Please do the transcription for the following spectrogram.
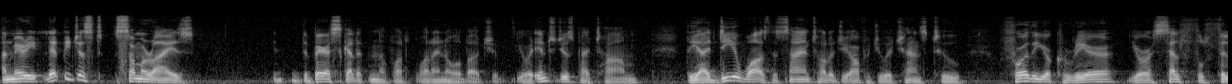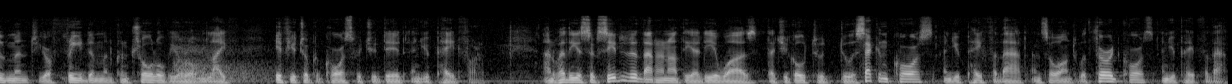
And Mary, let me just summarize the bare skeleton of what, what I know about you. You were introduced by Tom. The idea was that Scientology offered you a chance to further your career, your self fulfillment, your freedom and control over your own life if you took a course, which you did, and you paid for it. And whether you succeeded in that or not, the idea was that you go to do a second course and you pay for that, and so on to a third course and you pay for that.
